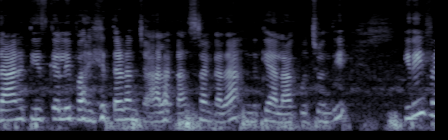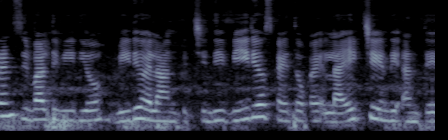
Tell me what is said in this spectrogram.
దాన్ని తీసుకెళ్ళి పరిగెత్తడం చాలా కష్టం కదా అందుకే అలా కూర్చుంది. ఇది ఫ్రెండ్స్ ఇవాళ వీడియో. వీడియో వీడియో ఎలా అనిపించింది? వీడియోస్కి అయితే ఒక లైక్ చేయండి అంతే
